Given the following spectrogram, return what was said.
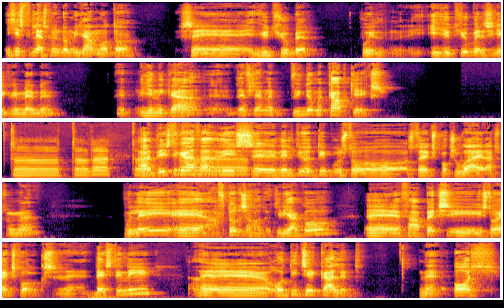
Είχε στείλει, ας πούμε, τον Miyamoto σε YouTuber, που οι YouTuber συγκεκριμένοι ε, γενικά ε, έφτιαχνε βίντεο με cupcakes. Αντίστοιχα θα δεις ε, δελτίο τύπου στο, στο Xbox Wire ας πούμε που λέει ε, αυτό το Σαββατοκυριακό ε, θα παίξει στο Xbox ε, Destiny ε, ο DJ Khaled. Ναι, όχι,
